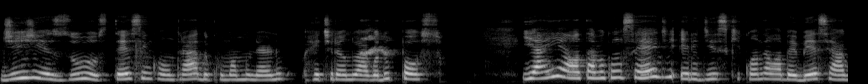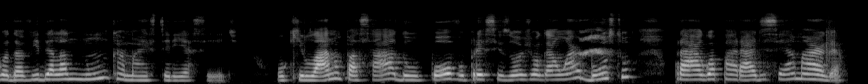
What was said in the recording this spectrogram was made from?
de Jesus ter se encontrado com uma mulher no, retirando água do poço. E aí ela estava com sede, ele disse que quando ela bebesse a água da vida, ela nunca mais teria sede. O que lá no passado o povo precisou jogar um arbusto para a água parar de ser amarga.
